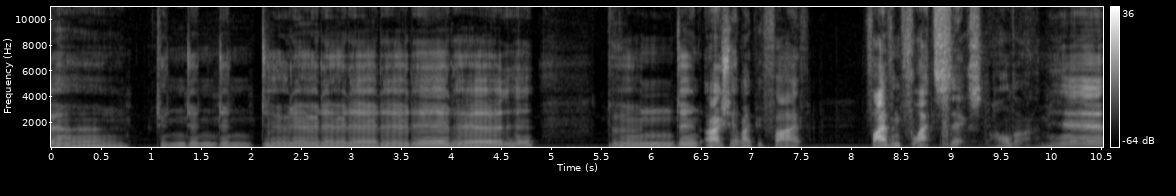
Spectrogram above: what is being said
Oh, actually, it might be five. Five and flat six. Hold on. Eh.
